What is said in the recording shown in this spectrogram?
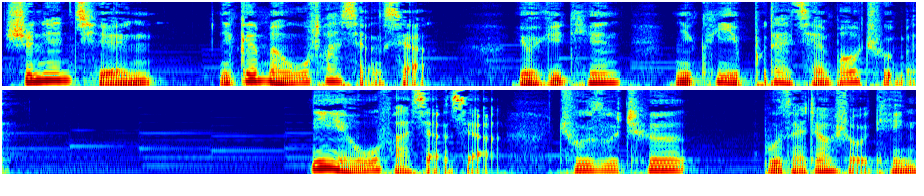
十年前，你根本无法想象，有一天你可以不带钱包出门。你也无法想象，出租车不再招手停，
